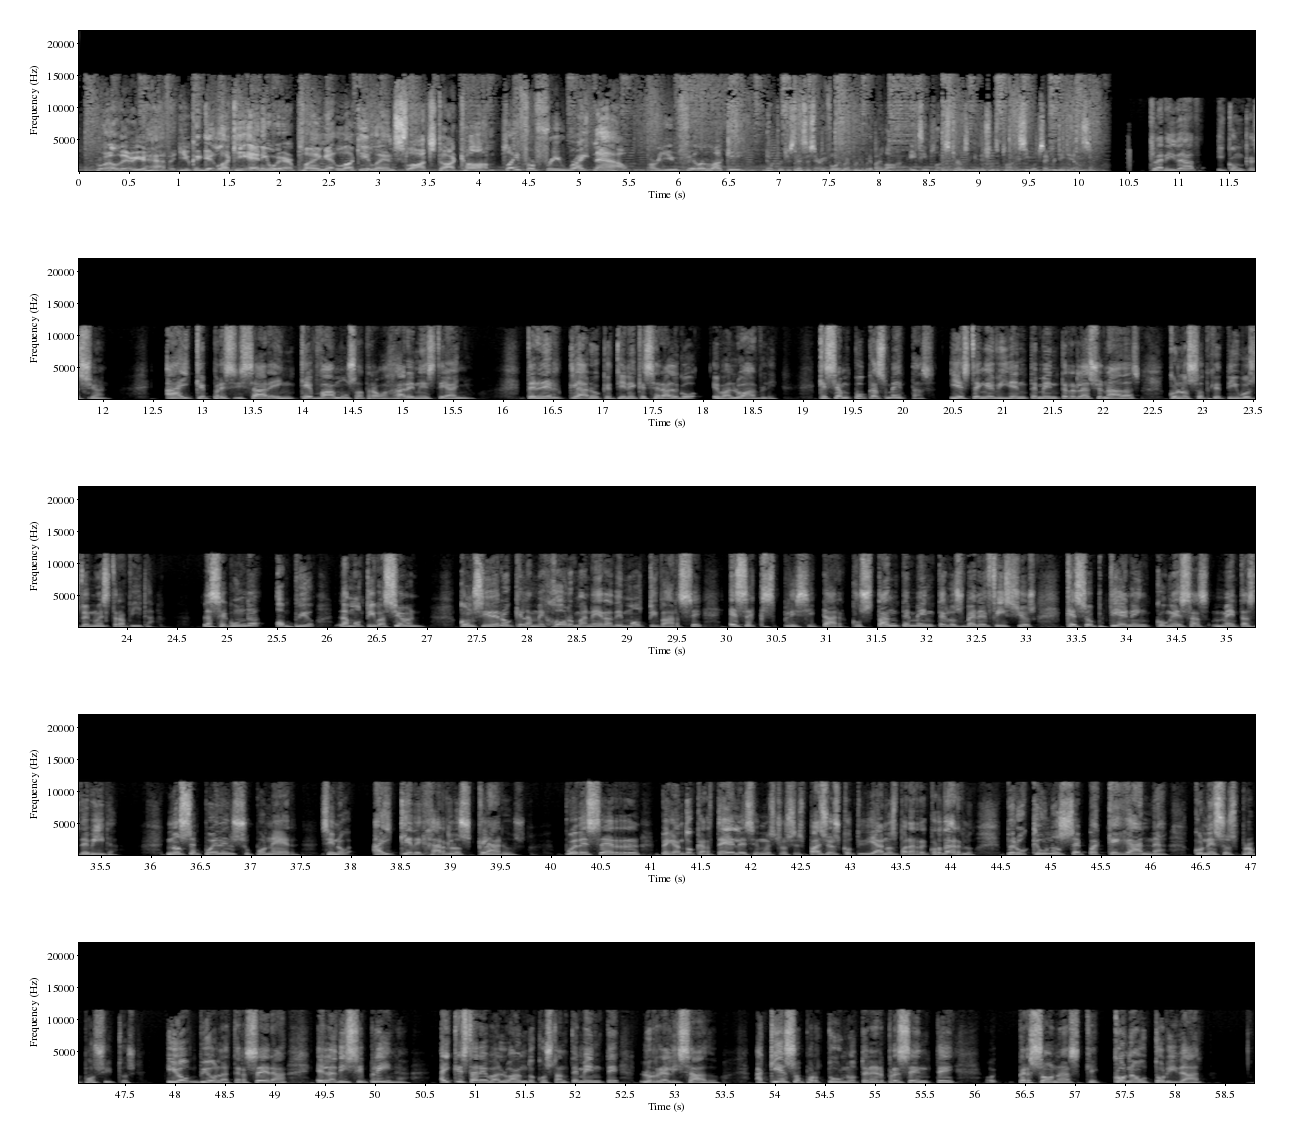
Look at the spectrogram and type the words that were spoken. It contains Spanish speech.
Well, there you have it. You can get lucky anywhere playing at LuckyLandSlots.com. Play for free right now. Are you feeling lucky? No purchase necessary. Void where prohibited by law. 18 plus. Terms and conditions apply. See website for details. Claridad y concreción. Hay que precisar en qué vamos a trabajar en este año. Tener claro que tiene que ser algo evaluable, que sean pocas metas y estén evidentemente relacionadas con los objetivos de nuestra vida. La segunda, obvio, la motivación. Considero que la mejor manera de motivarse es explicitar constantemente los beneficios que se obtienen con esas metas de vida. No se pueden suponer, sino hay que dejarlos claros. Puede ser pegando carteles en nuestros espacios cotidianos para recordarlo, pero que uno sepa qué gana con esos propósitos. Y obvio, la tercera, es la disciplina. Hay que estar evaluando constantemente lo realizado. Aquí es oportuno tener presente personas que con autoridad,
